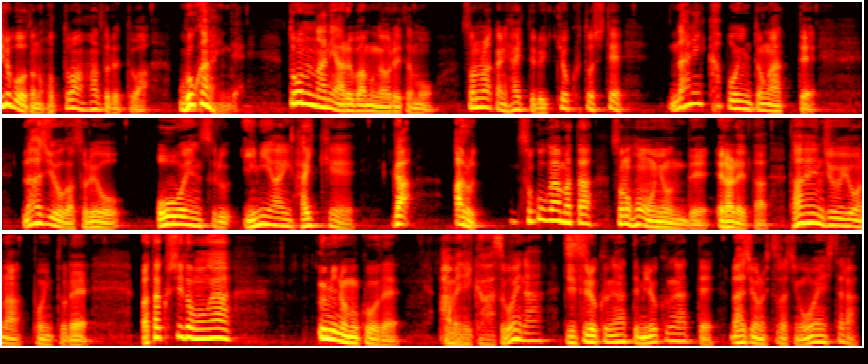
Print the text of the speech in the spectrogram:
ビルボードの HOT100 は動かないんでどんなにアルバムが売れてもその中に入ってる一曲として何かポイントがあってラジオがそれを応援する意味合い背景があるそこがまたその本を読んで得られた大変重要なポイントで私どもが海の向こうでアメリカはすごいな。実力があって魅力があってラジオの人たちが応援したら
